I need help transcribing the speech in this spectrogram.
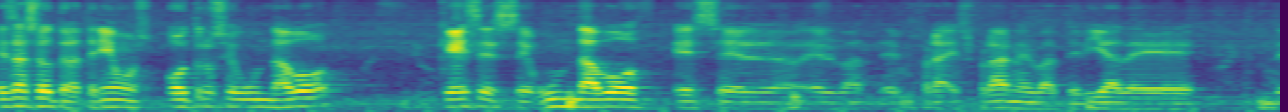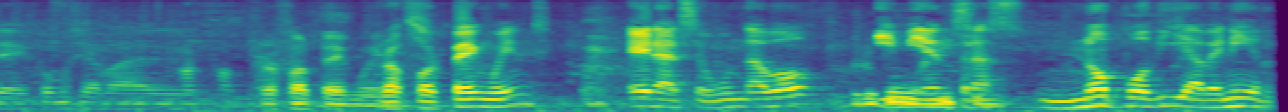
Esa es otra. Teníamos otro segunda voz, que ese segunda voz es el, el, el Fra- es Fran, el batería de, de ¿cómo se llama? El, Rockford Penguins. Rockford Penguins. Era el segunda voz Grupo y mientras no podía venir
